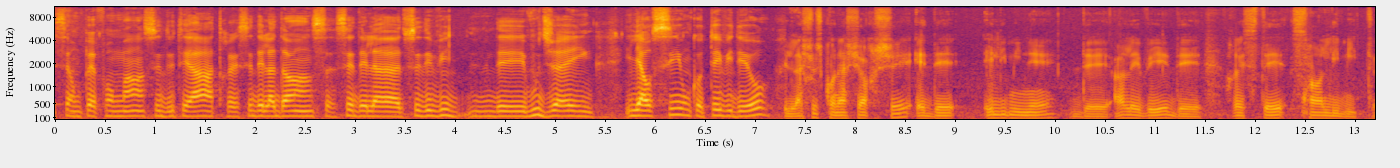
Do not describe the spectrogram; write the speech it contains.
C'est une performance du théâtre, c'est de la danse, c'est de la, c'est des, des VJing. Il y a aussi un côté vidéo. La chose qu'on a cherché est d'éliminer, d'enlever, de rester sans limite.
